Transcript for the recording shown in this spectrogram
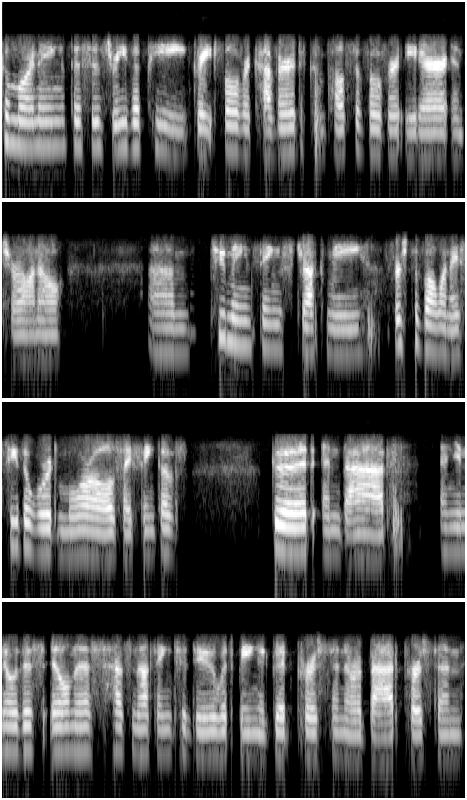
Good morning. This is Reva P, grateful, recovered, compulsive overeater in Toronto. Um, two main things struck me. First of all, when I see the word morals, I think of good and bad. And you know, this illness has nothing to do with being a good person or a bad person.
